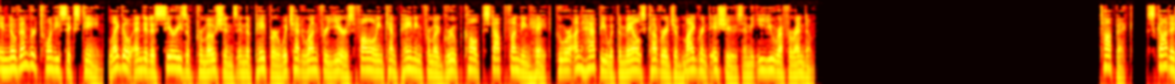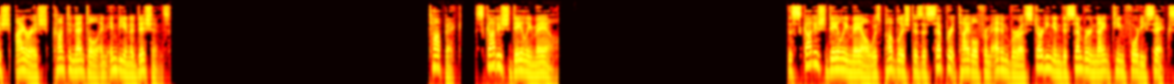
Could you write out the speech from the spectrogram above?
In November 2016, LEGO ended a series of promotions in the paper which had run for years following campaigning from a group called Stop Funding Hate, who were unhappy with the Mail's coverage of migrant issues and the EU referendum. Scottish, Irish, Continental and Indian editions Scottish Daily Mail The Scottish Daily Mail was published as a separate title from Edinburgh starting in December 1946.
